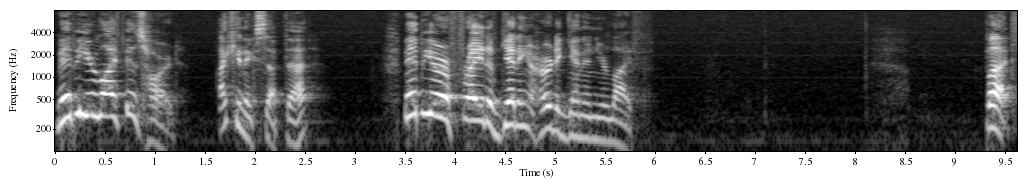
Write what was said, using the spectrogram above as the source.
Maybe your life is hard. I can accept that. Maybe you're afraid of getting hurt again in your life. But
